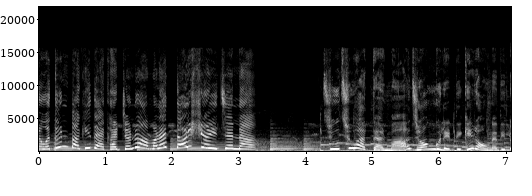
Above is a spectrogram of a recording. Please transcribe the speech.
নতুন পাখি দেখার জন্য আমার আর তর্স হয়েছে না। চুচু আর তার মা জঙ্গলের দিকে রওনা দিল।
